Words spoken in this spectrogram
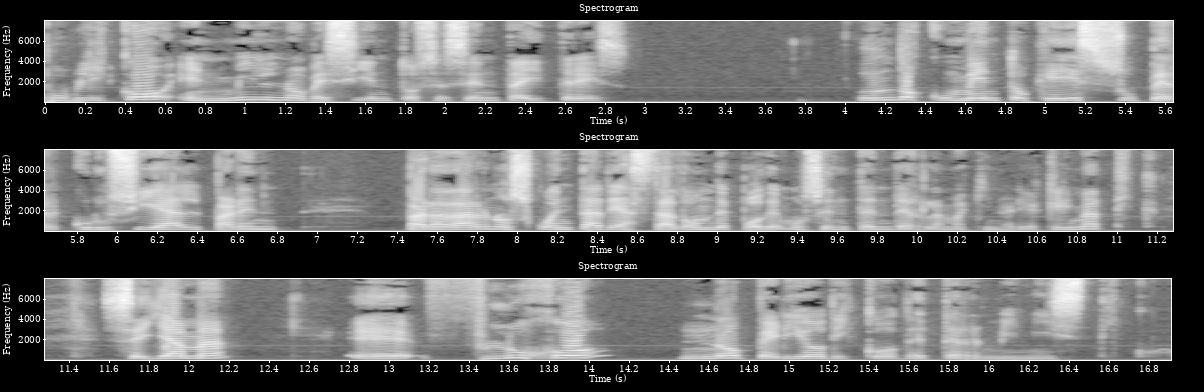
publicó en 1963 un documento que es súper crucial para, para darnos cuenta de hasta dónde podemos entender la maquinaria climática. Se llama eh, Flujo no periódico determinístico.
